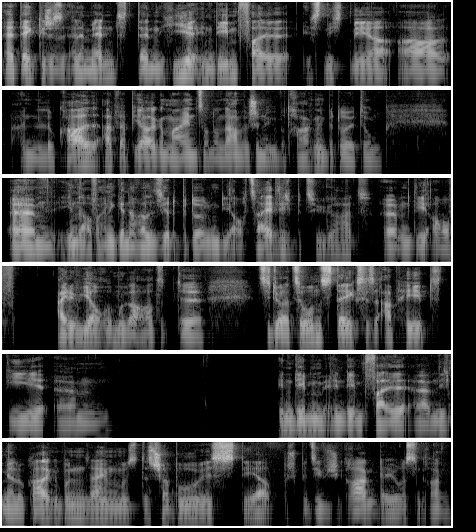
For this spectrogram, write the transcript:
äh, denktisches Element, denn hier in dem Fall ist nicht mehr äh, ein Lokaladverbial gemeint, sondern da haben wir schon eine übertragene Bedeutung ähm, hin auf eine generalisierte Bedeutung, die auch zeitliche Bezüge hat, ähm, die auf eine wie auch immer geartete Situationsstasis abhebt, die ähm, in dem, in dem Fall äh, nicht mehr lokal gebunden sein muss. Das Chabu ist der spezifische Kragen, der Juristenkragen.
